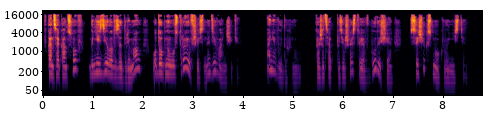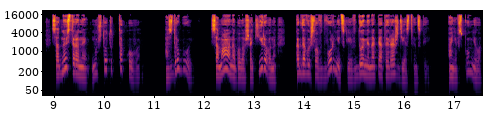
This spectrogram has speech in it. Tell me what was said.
В конце концов, Гнездилов задремал, удобно устроившись на диванчике. Аня выдохнула. Кажется, путешествие в будущее сыщик смог вынести. С одной стороны, ну что тут такого? А с другой? Сама она была шокирована, когда вышла в Дворницкой в доме на Пятой Рождественской. Аня вспомнила,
